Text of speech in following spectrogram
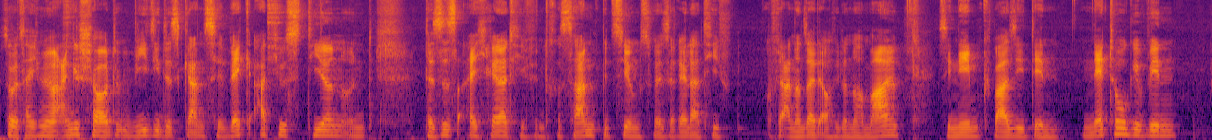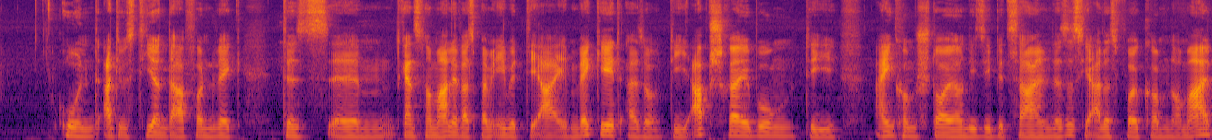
So, jetzt habe ich mir mal angeschaut, wie sie das Ganze wegadjustieren und das ist eigentlich relativ interessant, beziehungsweise relativ auf der anderen Seite auch wieder normal. Sie nehmen quasi den Nettogewinn und adjustieren davon weg das ähm, ganz normale, was beim EBITDA eben weggeht, also die Abschreibung, die Einkommensteuern, die sie bezahlen, das ist ja alles vollkommen normal.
